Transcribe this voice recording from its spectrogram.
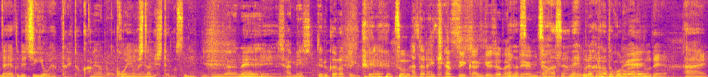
大学で授業をやったりとか、講演をしたりしてますね。自分がね、えー、社名知ってるからといって 働きやすい環境じゃないんだよみたいな。そうなんですよね。裏腹なところがあるので,、はい、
